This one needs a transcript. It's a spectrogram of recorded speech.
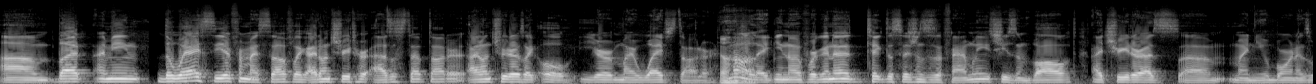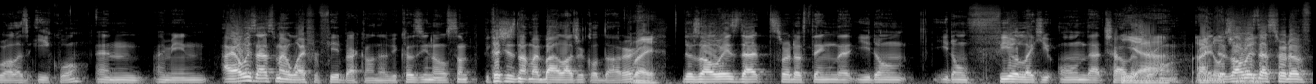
Um, but I mean, the way I see it for myself, like I don't treat her as a stepdaughter. I don't treat her as like, oh, you're my wife's daughter. Uh-huh. No, like you know, if we're gonna take decisions as a family, she's involved. I treat her as um, my newborn as well as equal. And I mean, I always ask my wife for feedback on that because you know, some because she's not my biological daughter. Right. There's always that sort of thing that you don't you don't feel like you own that child as Yeah, your own. I Right. know There's always mean. that sort of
